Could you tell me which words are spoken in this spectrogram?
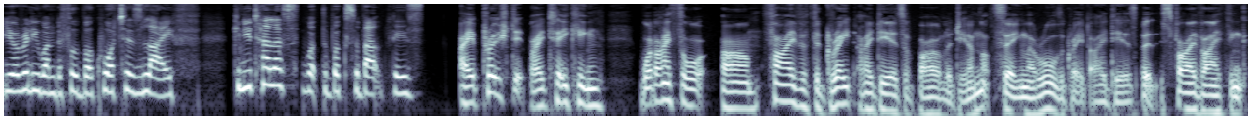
your really wonderful book, What is Life? Can you tell us what the book's about, please? I approached it by taking what I thought are five of the great ideas of biology. I'm not saying they're all the great ideas, but it's five I think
